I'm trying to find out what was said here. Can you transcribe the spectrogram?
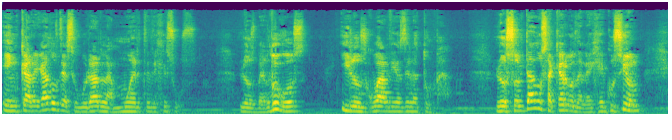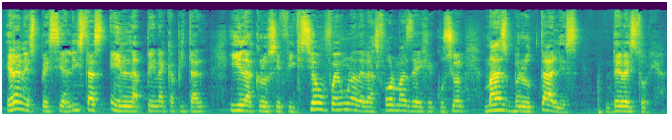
encargados de asegurar la muerte de Jesús, los verdugos y los guardias de la tumba. Los soldados a cargo de la ejecución eran especialistas en la pena capital y la crucifixión fue una de las formas de ejecución más brutales de la historia.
